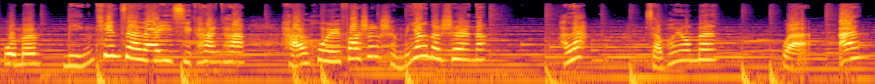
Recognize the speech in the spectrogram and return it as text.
我们明天再来一起看看还会发生什么样的事儿呢？好啦，小朋友们，晚安。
